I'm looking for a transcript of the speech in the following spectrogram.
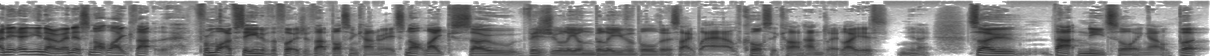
and it, and you know, and it's not like that. From what I've seen of the footage of that boss encounter, it's not like so visually unbelievable that it's like, well, of course it can't handle it. Like it's you know, so that needs sorting out. But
